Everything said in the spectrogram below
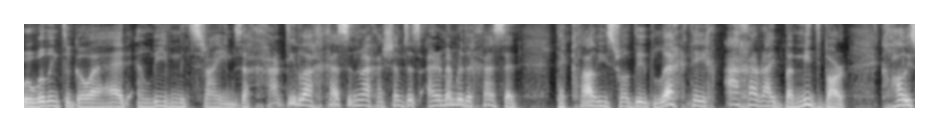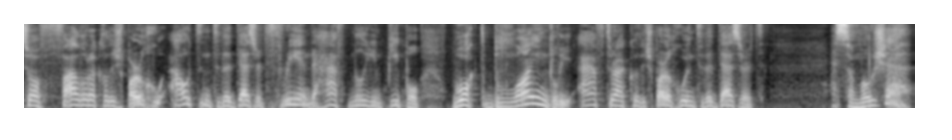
were willing to go ahead and leave Mitzrayim. Zacharti chesed rach. Hashem says, I remember the chesed that Klal Yisrael did. Lech teich acharai b'midbar. Klal Yisrael followed HaKadosh Baruch Hu out into the desert. Three and a half million people walked blindly after HaKadosh Baruch Hu into the desert. So Moshe,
